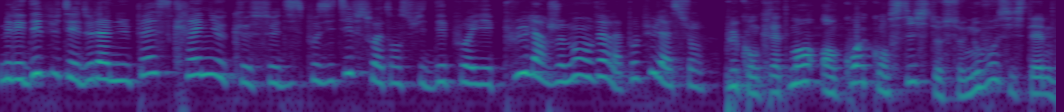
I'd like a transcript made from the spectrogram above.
mais les députés de la NUPES craignent que ce dispositif soit ensuite déployé plus largement envers la population. Plus concrètement, en quoi consiste ce nouveau système?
